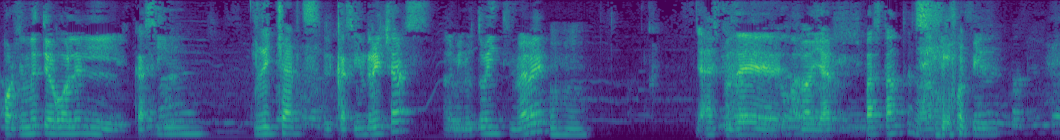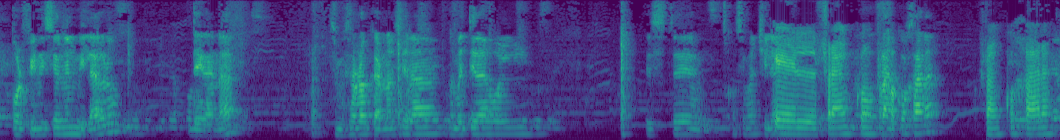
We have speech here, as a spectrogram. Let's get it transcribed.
Por fin metió gol el Casín, Richards. el Casín Richards al minuto 29. Ujú. Ya después de fallar bastante, ahora sí por fin, por fin hicieron el milagro de ganar. Se me hizo que no, hiciera, no metiera gol este, ¿cómo se llama el chileno? El Franco. Franco Jara. Franco Jara.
